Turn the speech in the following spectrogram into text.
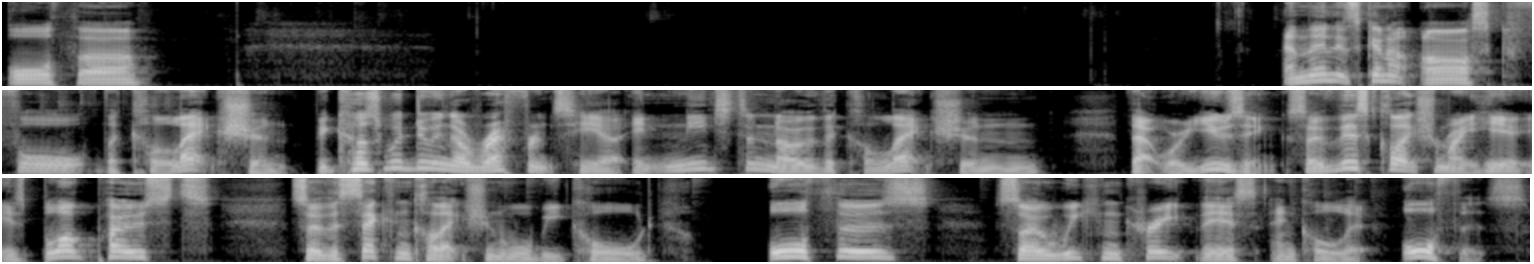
author. And then it's going to ask for the collection. Because we're doing a reference here, it needs to know the collection that we're using. So this collection right here is blog posts. So the second collection will be called authors. So we can create this and call it authors.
